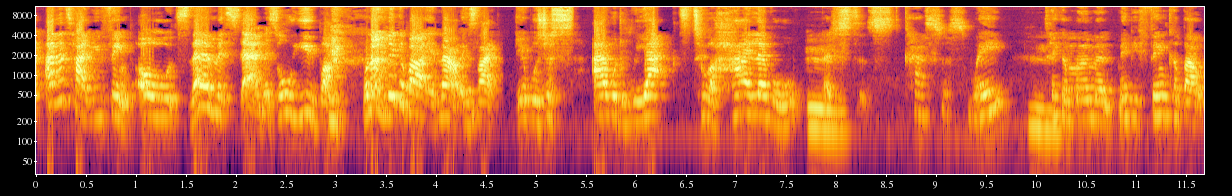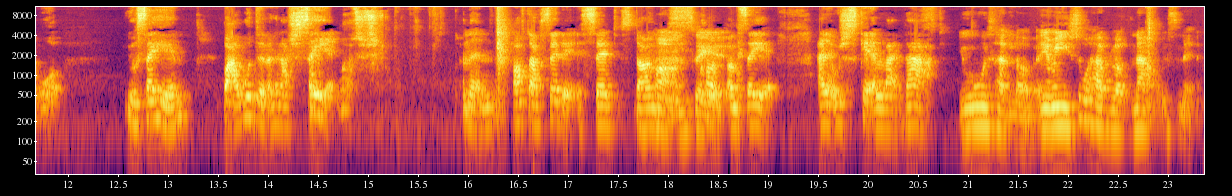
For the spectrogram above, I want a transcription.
At the time, you think, oh, it's them, it's them, it's all you. But when I think about it now, it's like it was just I would react to a high level. Mm. I just, just, Cass, just wait, Mm. take a moment, maybe think about what you're saying. But I wouldn't, and then I'd say it. And then after I've said it, it's said, it's done. Can't unsay can't it. unsay it. And it was just getting like that. You always had love. I mean, you still have love now, isn't it?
